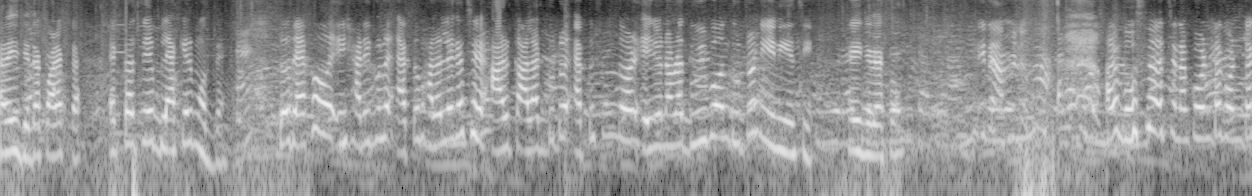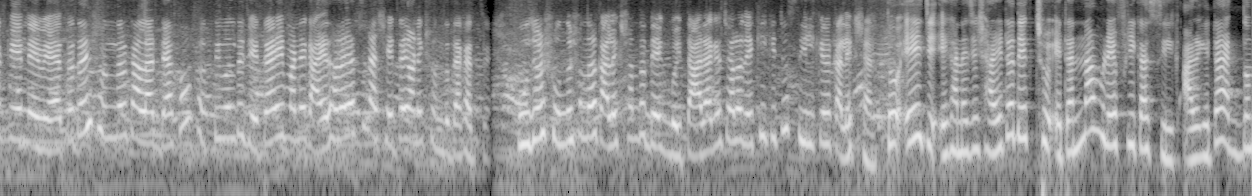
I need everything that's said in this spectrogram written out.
আর এই যে দেখো একটা হচ্ছে ব্ল্যাকের মধ্যে। তো দেখো, এই শাড়িগুলো এত ভালো লেগেছে, আর কালার দুটো এত সুন্দর, এই জন্য আমরা দুই বোন দুটো নিয়ে নিয়েছি। এই যে দেখো। আমি বুঝতে পারছি না কোনটা কোনটা কে নেবে। এতটাই সুন্দর কালার দেখো সত্যি বলতে যেটাই মানে গায়ে ধরা যাচ্ছে না সেটাই অনেক সুন্দর দেখাচ্ছে। পুজোর সুন্দর সুন্দর কালেকশন তো দেখবোই। তার আগে চলো দেখি কিছু সিল্কের কালেকশন তো এই যে এখানে যে শাড়িটা দেখছ এটার নাম রেফ্রিকা সিল্ক আর এটা একদম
